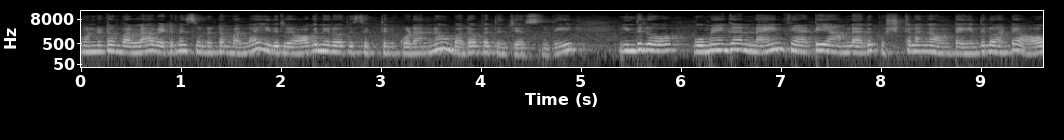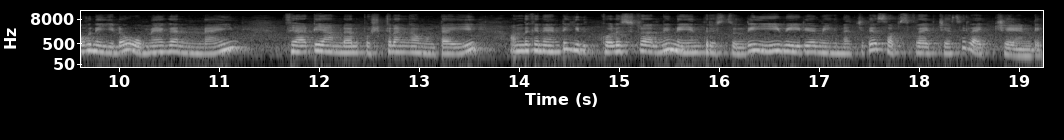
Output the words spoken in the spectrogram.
ఉండటం వల్ల విటమిన్స్ ఉండటం వల్ల ఇది రోగనిరోధక శక్తిని కూడాను బలోపేతం చేస్తుంది. ఇందులో ఒమేగా నైన్ ఫ్యాటీ ఆమ్లాలు పుష్కలంగా ఉంటాయి. ఇందులో అంటే ఆవు నెయ్యిలో ఒమేగా నైన్ ఫ్యాటీ ఆమ్లాలు పుష్కలంగా ఉంటాయి. అందుకనే అంటే ఇది కొలెస్ట్రాల్ని నియంత్రిస్తుంది. ఈ వీడియో మీకు నచ్చితే సబ్స్క్రైబ్ చేసి లైక్ చేయండి.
